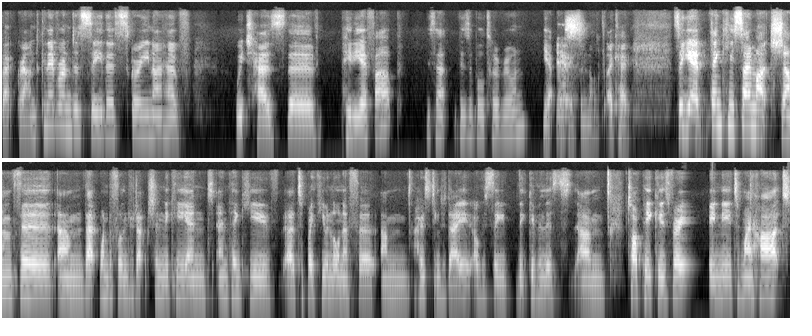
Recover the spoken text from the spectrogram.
background. Can everyone just see the screen I have, which has the PDF up? Is that visible to everyone? Yeah. Yes. Okay. So nods. Okay. So yeah, thank you so much um, for um, that wonderful introduction, Nikki, and and thank you uh, to both you and Lorna for um, hosting today. Obviously, given this um, topic is very near to my heart,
